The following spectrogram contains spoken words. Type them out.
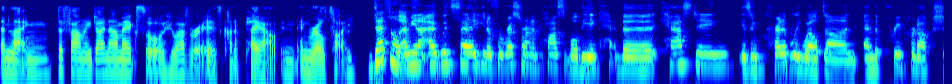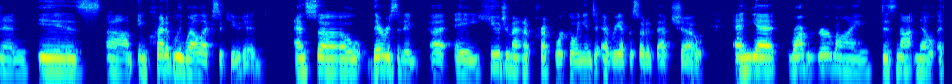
and letting the family dynamics or whoever it is kind of play out in, in real time. Definitely. I mean, I would say, you know, for Restaurant Impossible, the the casting is incredibly well done and the pre-production is um, incredibly well executed. And so there is an, a, a huge amount of prep work going into every episode of that show. And yet, Robert Irvine does not know a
